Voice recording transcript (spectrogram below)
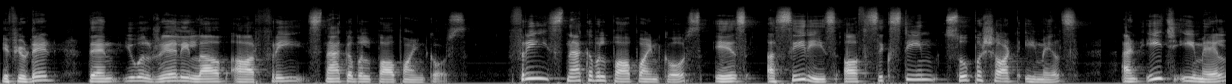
If you did, then you will really love our free snackable PowerPoint course. Free Snackable PowerPoint course is a series of 16 super short emails and each email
